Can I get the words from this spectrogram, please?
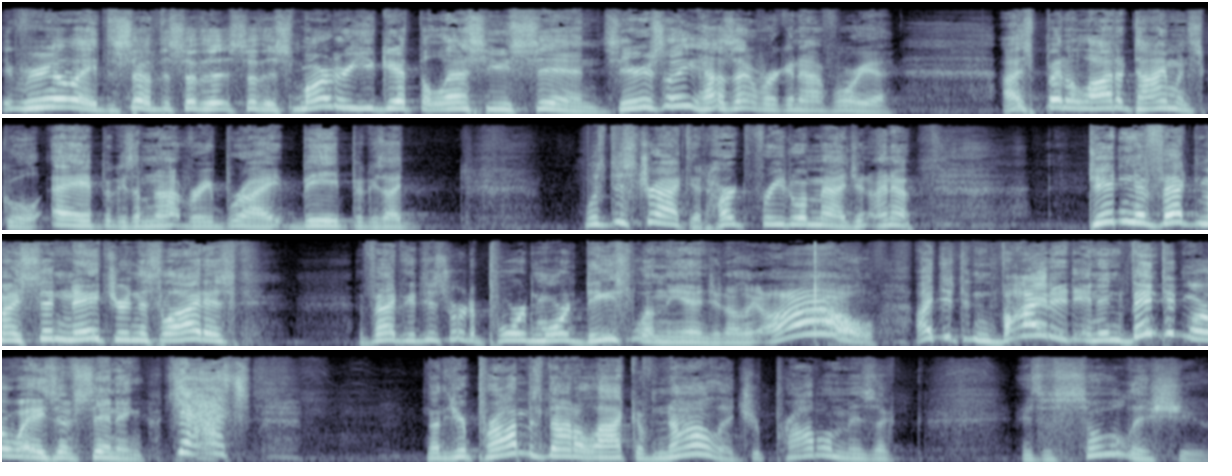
Really? So, so, the, so the smarter you get, the less you sin. Seriously? How's that working out for you? I spent a lot of time in school. A, because I'm not very bright. B, because I was distracted. Hard for you to imagine. I know. Didn't affect my sin nature in the slightest. In fact, it just sort of poured more diesel in the engine. I was like, oh, I just invited and invented more ways of sinning. Yes, now, your problem is not a lack of knowledge, your problem is a, is a soul issue.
